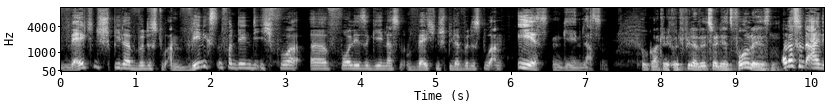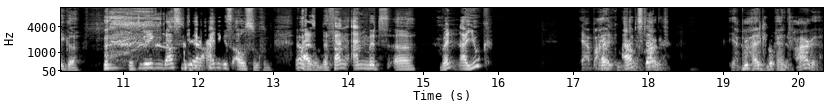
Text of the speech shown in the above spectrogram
welchen Spieler würdest du am wenigsten von denen, die ich vor, äh, vorlese, gehen lassen und welchen Spieler würdest du am ehesten gehen lassen? Oh Gott, wie viele Spieler willst du denn jetzt vorlesen? Oh, das sind einige. Deswegen du dir einiges aussuchen. Ja. Also, wir fangen an mit äh, Brandon Ayuk. Ja, behalten, keine Frage. Ja, behalten, keine Frage.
